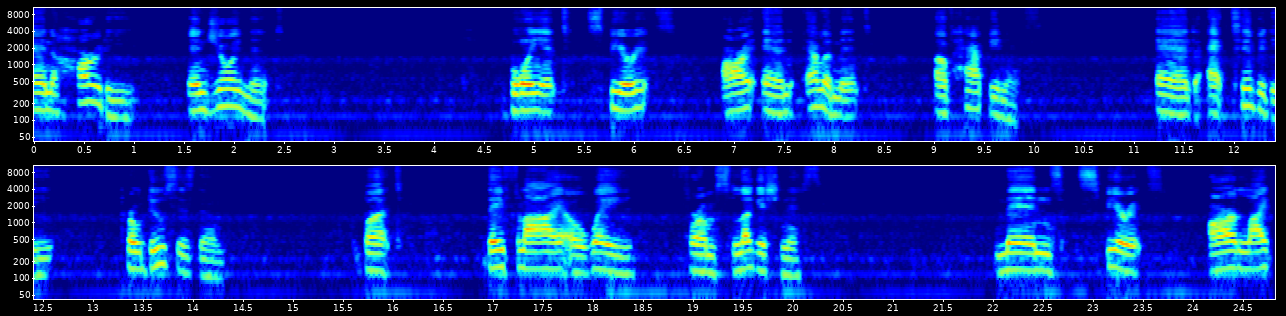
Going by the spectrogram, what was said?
and hearty enjoyment. Buoyant spirits are an element of happiness, and activity produces them, but they fly away from sluggishness. Men's spirits are like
